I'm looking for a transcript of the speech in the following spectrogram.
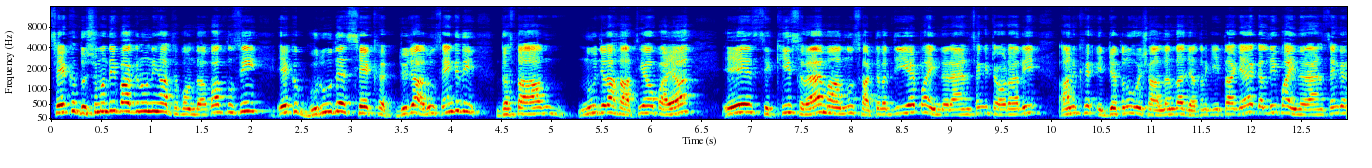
ਸਿੱਖ ਦੁਸ਼ਮਣ ਦੀ ਪੱਗ ਨੂੰ ਨਹੀਂ ਹੱਥ ਪਾਉਂਦਾ, ਪਰ ਤੁਸੀਂ ਇੱਕ ਗੁਰੂ ਦੇ ਸਿੱਖ ਜੁਝਾਰੂ ਸਿੰਘ ਦੀ ਦਸਤਾਰ ਨੂੰ ਜਿਹੜਾ ਹੱਥ ਆ ਉਹ ਪਾਇਆ, ਇਹ ਸਿੱਖੀ ਸਵੈਮਾਨ ਨੂੰ ਸੱਟ ਵੱਜੀ ਹੈ। ਭਾਈ ਨਰਾਇਣ ਸਿੰਘ ਚੌੜਾ ਦੀ ਅਣਖ ਇੱਜ਼ਤ ਨੂੰ ਉਛਾਲਣ ਦਾ ਯਤਨ ਕੀਤਾ ਗਿਆ। ਕੱਲੀ ਭਾਈ ਨਰਾਇਣ ਸਿੰਘ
